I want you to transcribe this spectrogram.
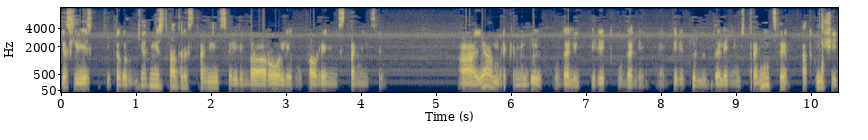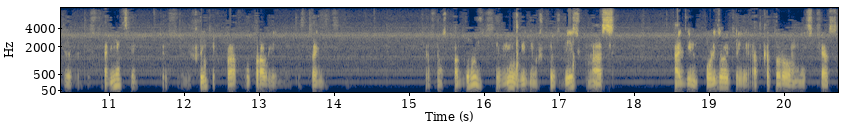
Если есть какие-то другие администраторы страницы, либо роли управления страницей, а, я вам рекомендую их удалить перед удалением. Перед удалением страницы отключить от этой страницы, то есть лишить их прав управления этой страницей. Сейчас у нас подгрузится, и мы увидим, что здесь у нас один пользователь, от которого мы сейчас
